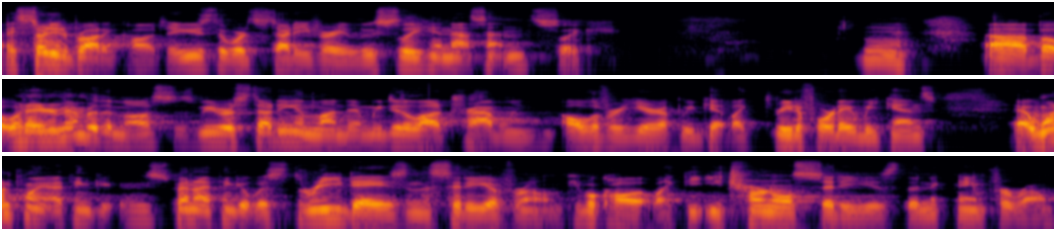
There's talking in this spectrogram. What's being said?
I studied abroad in college. I use the word study very loosely in that sentence, like Uh, but what I remember the most is we were studying in London. We did a lot of traveling all over Europe. We'd get like three to four day weekends. At one point, I think we spent, I think it was three days in the city of Rome. People call it like the Eternal City is the nickname for Rome.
